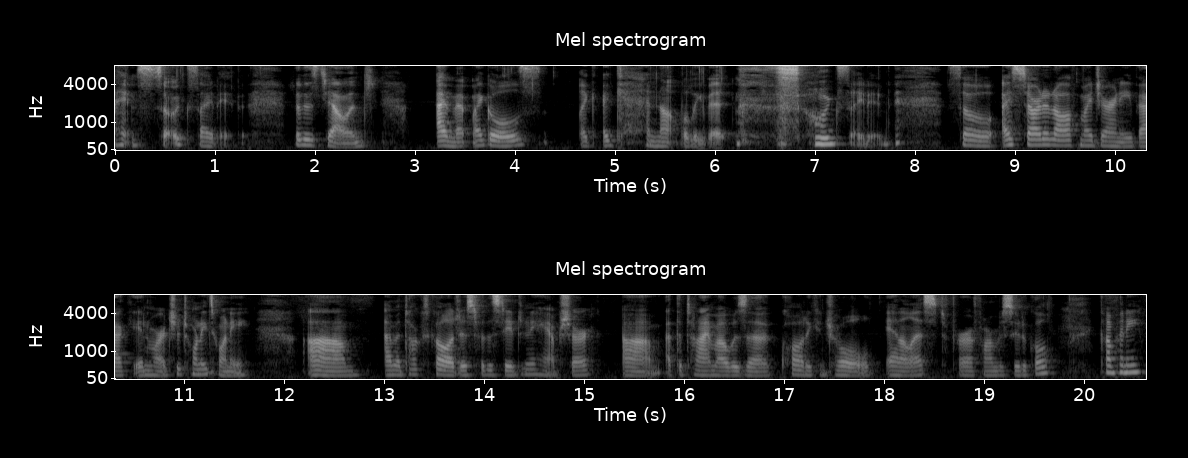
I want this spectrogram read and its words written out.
I am so excited for this challenge. I met my goals. Like, I cannot believe it. so excited. So, I started off my journey back in March of 2020. Um, I'm a toxicologist for the state of New Hampshire. Um, at the time, I was a quality control analyst for a pharmaceutical company.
